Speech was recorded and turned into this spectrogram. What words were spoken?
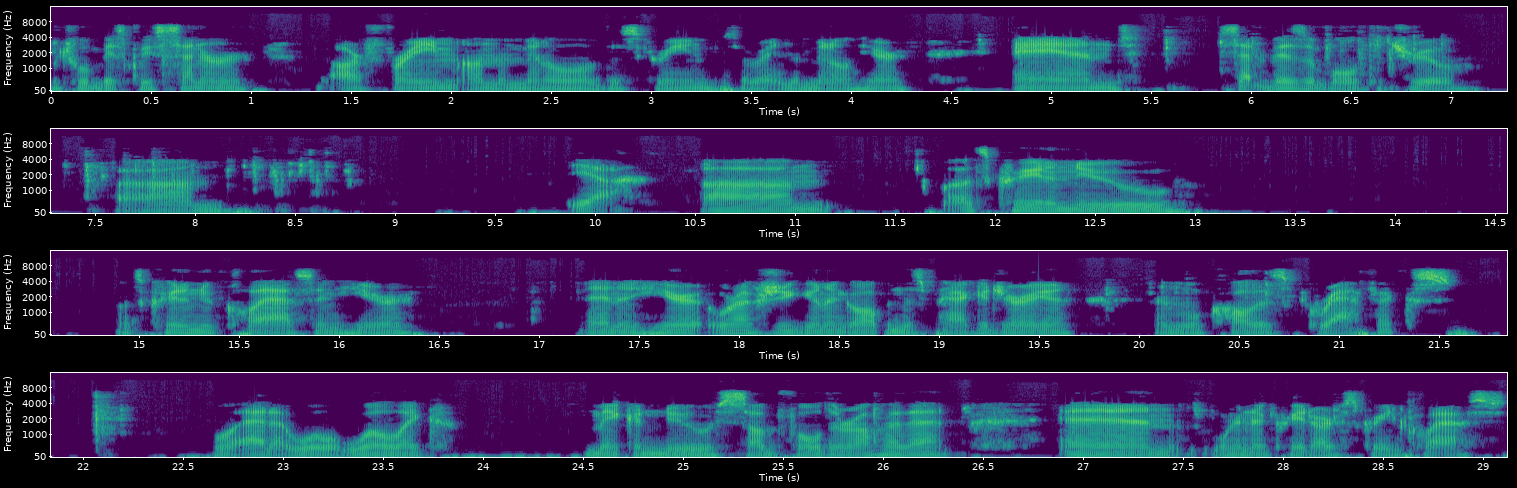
which will basically center our frame on the middle of the screen, so right in the middle here, and set visible to true. Um, yeah. Um, let's create a new let's create a new class in here and in here, we're actually going to go up in this package area, and we'll call this graphics. We'll add it. We'll we'll like make a new subfolder off of that, and we're going to create our screen class.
